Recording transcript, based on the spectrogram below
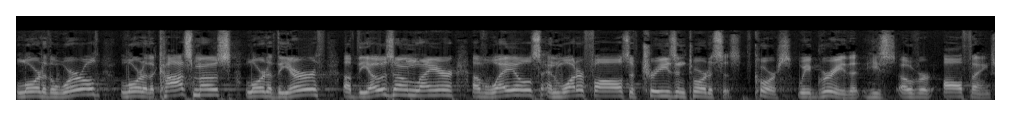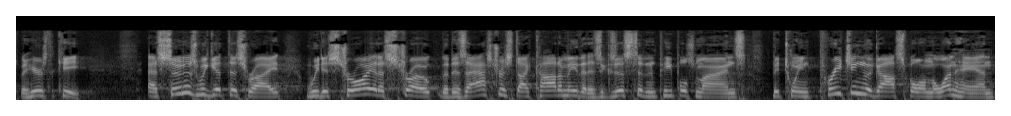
Lord of the world, Lord of the cosmos, Lord of the earth, of the ozone layer, of whales and waterfalls, of trees and tortoises. Of course, we agree that he's over all things. But here's the key. As soon as we get this right, we destroy at a stroke the disastrous dichotomy that has existed in people's minds between preaching the gospel on the one hand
